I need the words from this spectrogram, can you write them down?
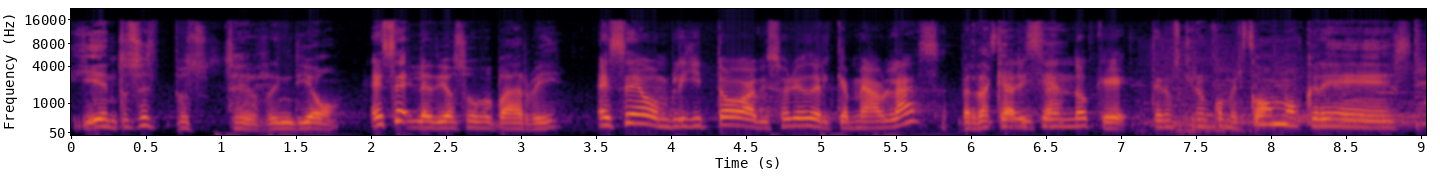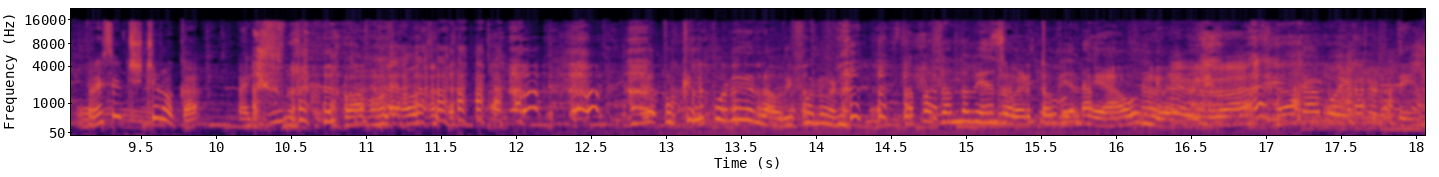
Y entonces, pues, se rindió Ese- y le dio su Barbie. Ese ombliguito avisorio del que me hablas, ¿Verdad me que está avisa? diciendo que tenemos que ir a un comercial. ¿Cómo crees? ¿Traes el chichero acá? Ay, ¿Por qué le ponen el audífono. Está pasando bien, Roberto, bien de audio. Está bueno el tema.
